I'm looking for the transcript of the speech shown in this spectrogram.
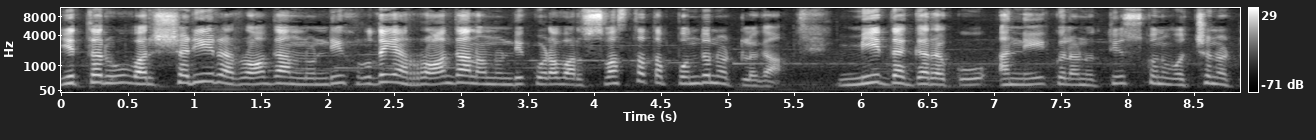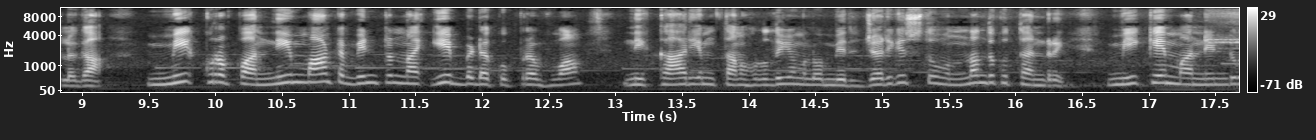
ఇతరు వారి శరీర రోగాల నుండి హృదయ రోగాల నుండి కూడా వారు స్వస్థత పొందినట్లుగా మీ దగ్గరకు అనేకులను తీసుకుని వచ్చినట్లుగా మీ కృప నీ మాట వింటున్న ఈ బిడ్డకు ప్రభువ నీ కార్యం తన హృదయంలో మీరు జరిగిస్తూ ఉన్నందుకు తండ్రి మీకే మా నిండు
